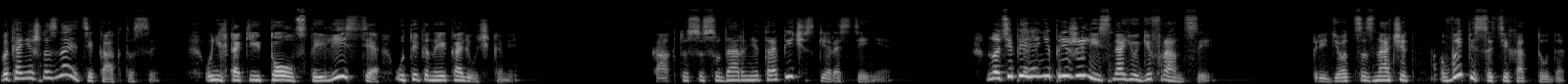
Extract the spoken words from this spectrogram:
Вы, конечно, знаете кактусы. У них такие толстые листья, утыканные колючками. Кактусы, сударыня, тропические растения. Но теперь они прижились на юге Франции. Придется, значит, выписать их оттуда.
